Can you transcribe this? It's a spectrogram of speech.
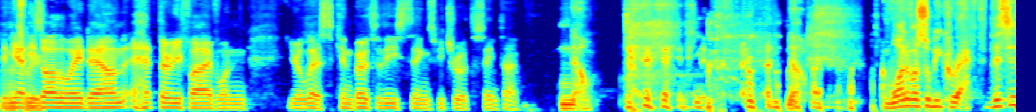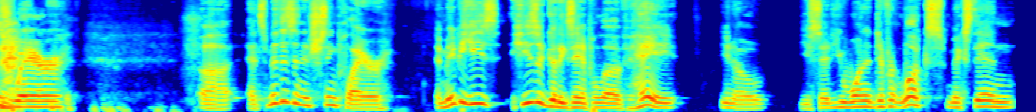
that's yet weird. he's all the way down at 35 on your list. Can both of these things be true at the same time? No. no, one of us will be correct. This is where, uh, and Smith is an interesting player, and maybe he's he's a good example of hey, you know, you said you wanted different looks mixed in.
